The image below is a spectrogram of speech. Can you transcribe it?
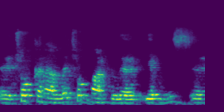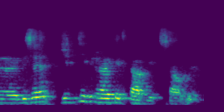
E, çok kanallı, çok markalı yapımız e, bize ciddi bir hareket kabiliyeti sağlıyor.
